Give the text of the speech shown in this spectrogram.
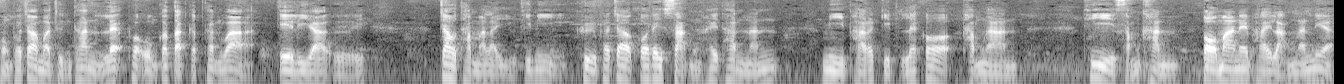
ของพระเจ้ามาถึงท่าน และพระองค์ก็ตัดกับท่านว่าเอลียาเอ๋ยเจ้าทำอะไรอยู่ที่นี่ คือพระเจ้าก็ได้สั่งให้ท่านนั้นมีภารกิจและก็ทำงานที่สำคัญต่อมาในภายหลังนั้นเนี่ย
